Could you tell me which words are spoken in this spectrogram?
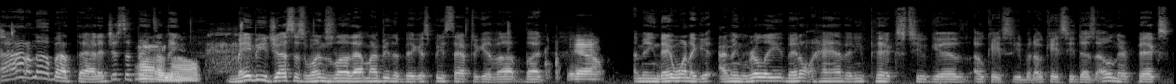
I don't know about that. It just depends. I, don't mean, know. maybe Justice Winslow that might be the biggest piece they have to give up, but Yeah. I mean, they want to get. I mean, really, they don't have any picks to give OKC, but OKC does own their picks,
